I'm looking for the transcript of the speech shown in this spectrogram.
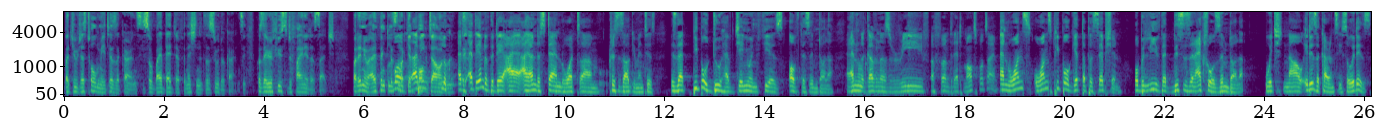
but you just told me it is a currency. So by that definition, it's a pseudo currency because they refuse to define it as such. But anyway, I think let's not get I bogged mean, down. look, at, at the end of the day, I, I understand what um, Chris's argument is, is that people do have genuine fears of the Zim dollar. And, And, the governors reaffirmed that multiple times. and once, once people get the perception or believe that this is an actual Zim dollar, which now it is a currency, so it is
